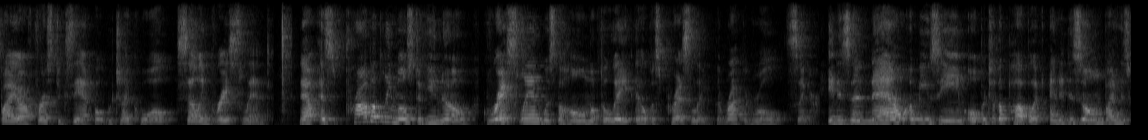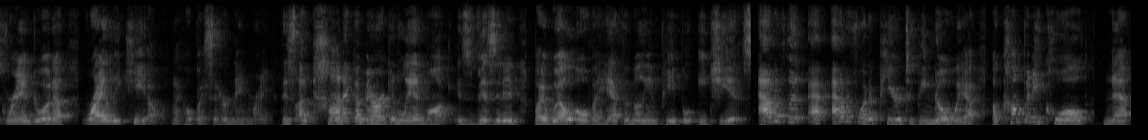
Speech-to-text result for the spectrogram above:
by our first example, which I call selling Graceland. Now, as probably most of you know, Graceland was the home of the late Elvis Presley, the rock and roll singer. It is a, now a museum open to the public and it is owned by his granddaughter, Riley Keough. And I hope I said her name right. This iconic American landmark is visited by well over half a million people each year. Out of, the, out of what appeared to be nowhere, a company called Na-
